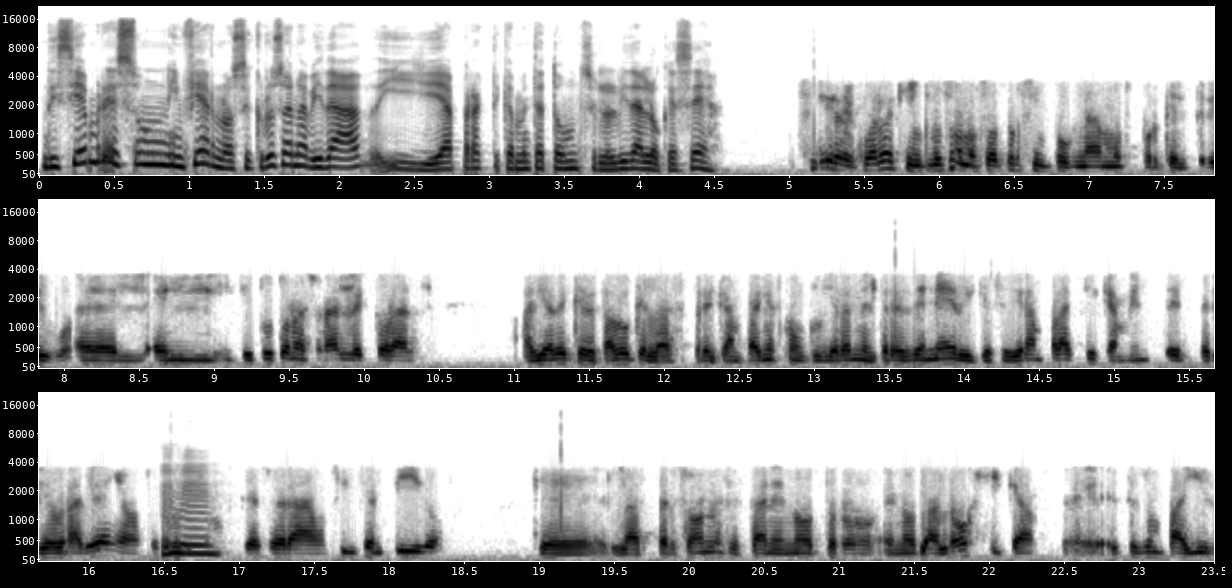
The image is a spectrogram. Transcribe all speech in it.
diciembre es un infierno, se cruza Navidad y ya prácticamente a todo mundo se le olvida lo que sea. Sí, recuerda que incluso nosotros impugnamos porque el, el, Instituto Nacional Electoral había decretado que las precampañas concluyeran el 3 de enero y que se dieran prácticamente el periodo navideño. Nosotros que eso era un sinsentido, que las personas están en otro en otra lógica. Eh, este es un país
